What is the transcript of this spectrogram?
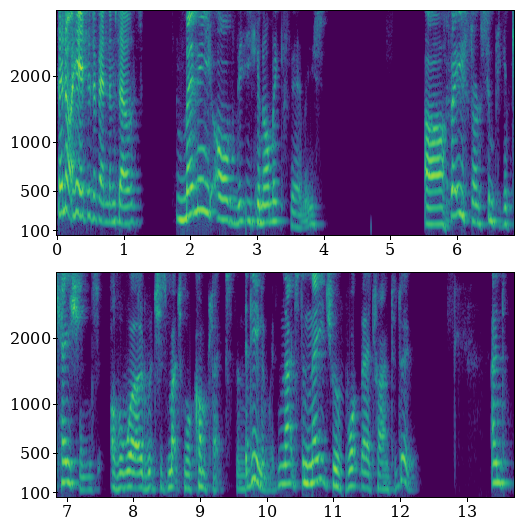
They're not here to defend themselves. Many of the economic theories are based on simplifications of a world which is much more complex than they're dealing with. And that's the nature of what they're trying to do. And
